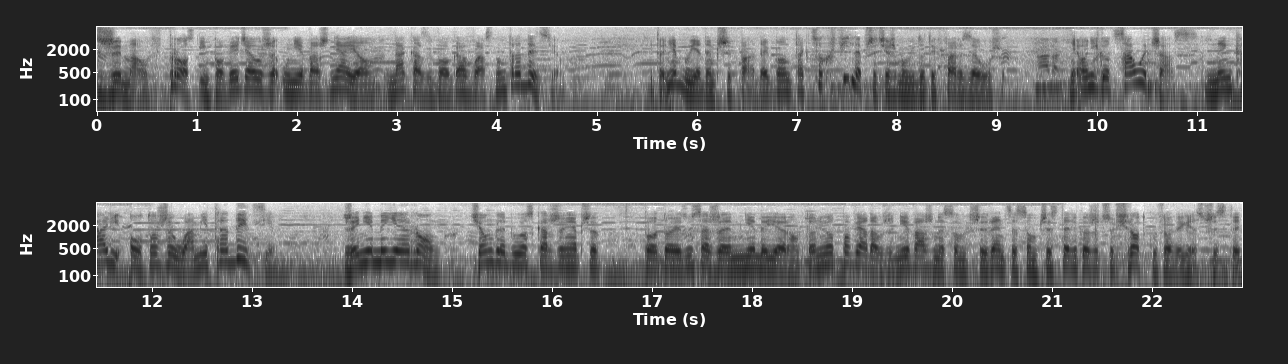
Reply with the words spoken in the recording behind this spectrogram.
zrzymał. Wprost im powiedział, że unieważniają nakaz Boga własną tradycją. I to nie był jeden przypadek, bo on tak co chwilę przecież mówił do tych faryzeuszów. Nie, oni go cały czas nękali o to, że łamie tradycję, że nie myje rąk. Ciągle były oskarżenia przed, po, do Jezusa, że nie myje rąk. To on im odpowiadał, że nieważne są, czy ręce są czyste, tylko że czy w środku człowiek jest czysty,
